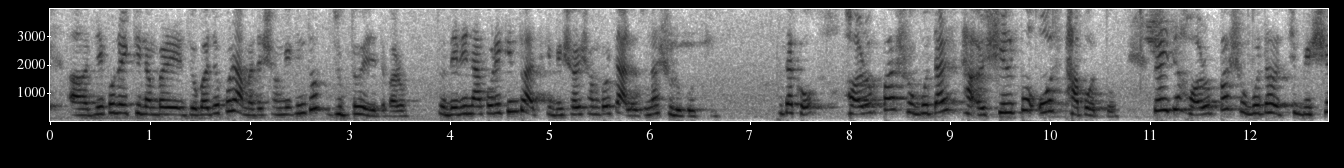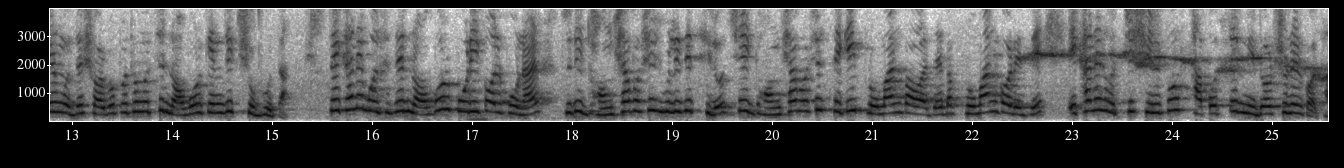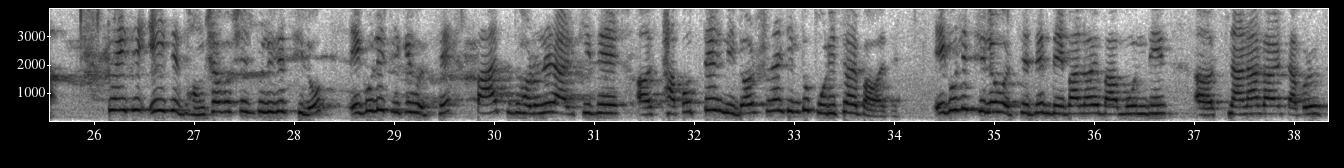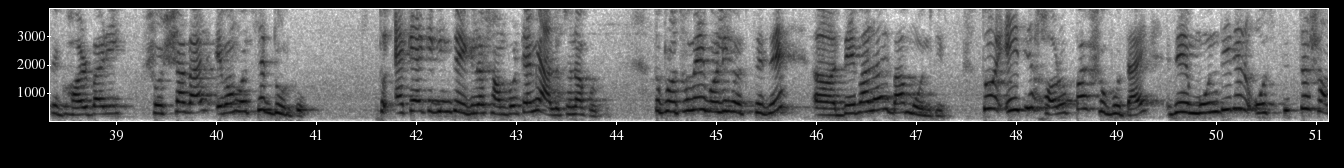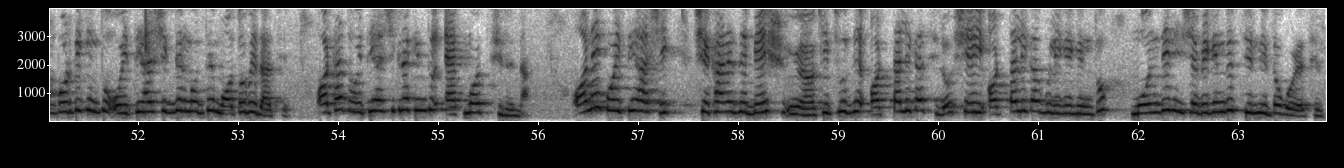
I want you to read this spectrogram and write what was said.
যে কোনো একটি নাম্বারে যোগাযোগ করে আমাদের সঙ্গে কিন্তু যুক্ত হয়ে যেতে পারো। তো দেরি না করে কিন্তু আজকে বিষয় সম্পর্কে আলোচনা শুরু করছি। দেখো, হরপ্পা সভ্যতার শিল্প ও স্থাপত্য। তো এই যে হরপ্পা সভ্যতা হচ্ছে বিশ্বের মধ্যে সর্বপ্রথম হচ্ছে নগর কেন্দ্রিক সভ্যতা। তো এখানে বলছে যে নগর পরিকল্পনার যদি ধ্বংসাবশেষগুলি যে ছিল, সেই ধ্বংসাবশেষ থেকেই প্রমাণ পাওয়া যায় বা প্রমাণ করে যে এখানে হচ্ছে শিল্প স্থাপত্যের নিদর্শনের কথা। তো এই যে এই যে ধ্বংসাবশেষগুলি যে ছিল, এগুলি থেকে হচ্ছে পাঁচ ধরনের আর কি যে স্থাপত্যের নিদর্শনের কিন্তু পরিচয় পাওয়া যায়। এগুলি ছিল হচ্ছে যে দেবালয় বা মন্দির স্নানাগার, তারপর হচ্ছে ঘরবাড়ি, শস্যাগার এবং হচ্ছে দুর্গ। তো একে একে কিন্তু এগুলো সম্পর্কে আমি আলোচনা করব। তো প্রথমেই বলি হচ্ছে যে দেবালয় বা মন্দির। তো এই যে হরপ্পা সভ্যতায় যে মন্দিরের অস্তিত্ব সম্পর্কে কিন্তু ঐতিহাসিকদের মধ্যে মতভেদ আছে। অর্থাৎ ঐতিহাসিকরা কিন্তু একমত ছিলেন না। অনেক ঐতিহাসিক সেখানে যে বেশ কিছু যে অট্টালিকা ছিল, সেই অট্টালিকাগুলিকে কিন্তু মন্দির হিসেবে কিন্তু চিহ্নিত করেছেন।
